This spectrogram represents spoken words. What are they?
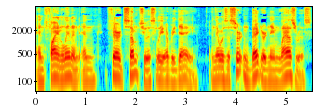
and fine linen, and fared sumptuously every day. And there was a certain beggar named Lazarus,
